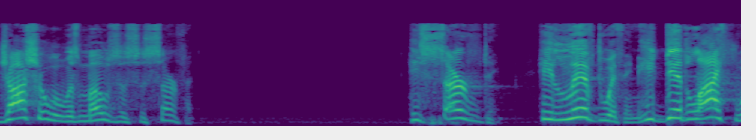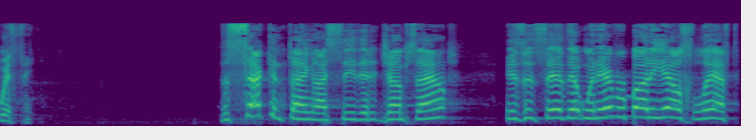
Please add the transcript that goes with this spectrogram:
Joshua was Moses' servant. He served him. He lived with him. He did life with him. The second thing I see that it jumps out is it said that when everybody else left,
